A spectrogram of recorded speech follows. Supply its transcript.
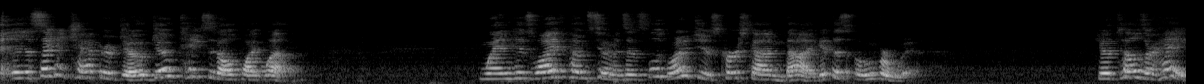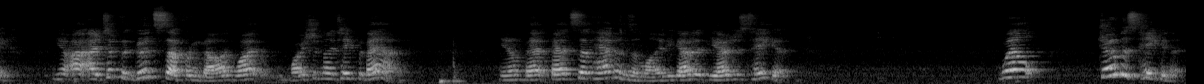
in the second chapter of Job, Job takes it all quite well. When his wife comes to him and says, Look, why don't you just curse God and die? Get this over with. Job tells her, Hey, you know, I, I took the good stuff from God. Why, why shouldn't I take the bad? You know, bad, bad stuff happens in life. You gotta, you gotta just take it. Well, Job has taken it.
